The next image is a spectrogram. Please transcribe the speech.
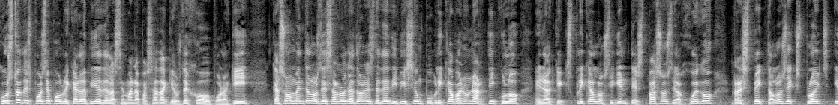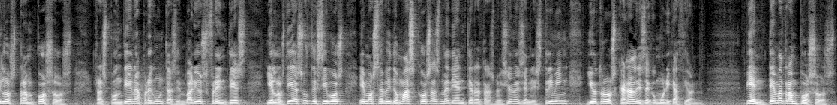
Justo después de publicar el vídeo de la semana pasada que os dejo por aquí, casualmente los desarrolladores de The Division publicaban un artículo en el que explican los siguientes pasos del juego respecto a los exploits y los tramposos. Respondían a preguntas en varios frentes y en los días sucesivos hemos sabido más cosas mediante retransmisiones en streaming y otros canales de comunicación. Bien, tema tramposos.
